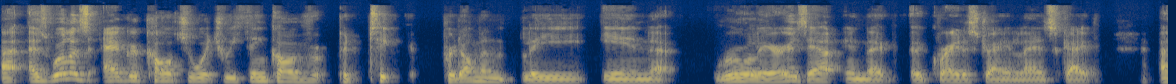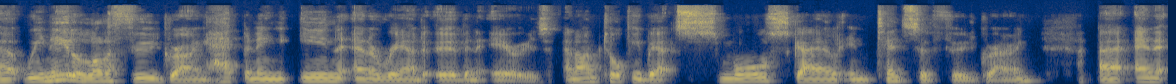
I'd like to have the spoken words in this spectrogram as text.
uh, as well as agriculture, which we think of partic- predominantly in rural areas out in the great Australian landscape. Uh, we need a lot of food growing happening in and around urban areas. And I'm talking about small scale intensive food growing. Uh, and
